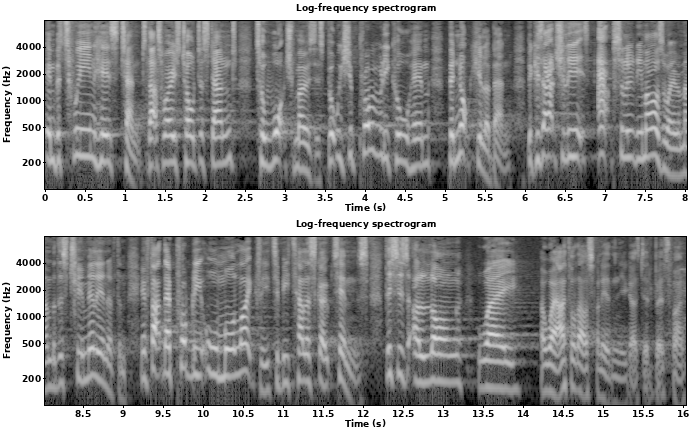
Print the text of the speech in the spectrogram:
in between his tent. That's where he's told to stand to watch Moses. But we should probably call him Binocular Ben, because actually it's absolutely miles away. Remember, there's 2 million of them. In fact, they're probably all more likely to be telescope Tims. This is a long way away. I thought that was funnier than you guys did, but it's fine.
